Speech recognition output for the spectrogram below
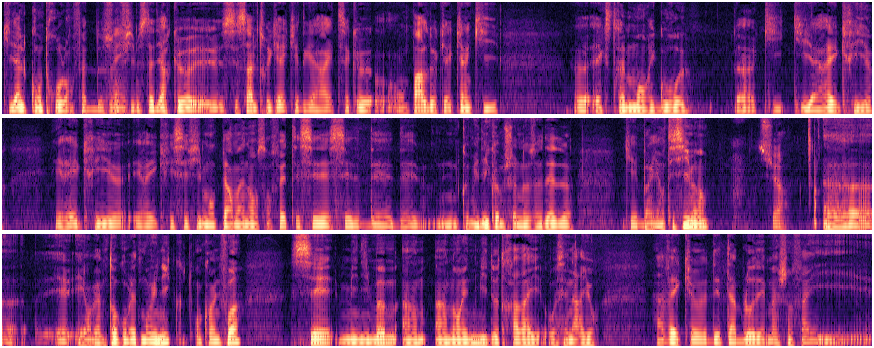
qu'il a le contrôle en fait de son Oui. film. C'est-à-dire que euh, c'est ça le truc avec Edgar Wright, c'est que on parle de quelqu'un qui euh, extrêmement rigoureux, qui, qui a réécrit et réécrit et réécrit ses films en permanence en fait. Et c'est une comédie comme Shaun of the Dead qui est brillantissime. Hein. Sûr. Euh, et, et en même temps complètement unique, encore une fois, c'est minimum un, un an et demi de travail au scénario, avec euh, des tableaux, des machins. Enfin, il-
